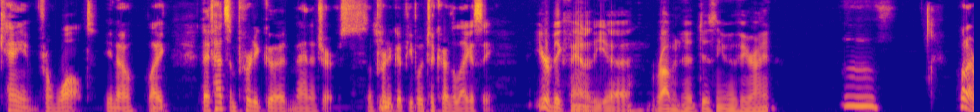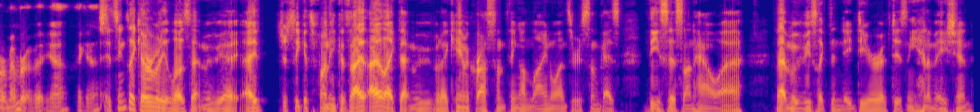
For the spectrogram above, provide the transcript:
came from Walt, you know, like they've had some pretty good managers, some pretty good people who took care of the legacy. You're a big fan of the uh, Robin Hood Disney movie, right? Mm, what I remember of it, yeah, I guess. It seems like everybody loves that movie. I, I just think it's funny because I, I like that movie, but I came across something online once. There was some guy's thesis on how uh, that movie's like the nadir of Disney animation.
